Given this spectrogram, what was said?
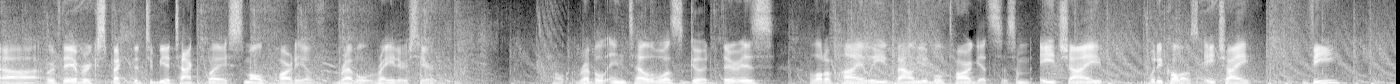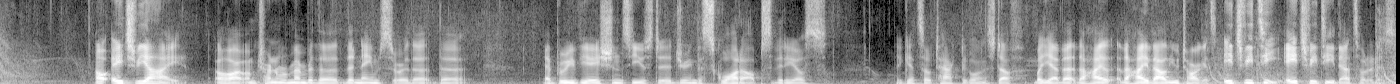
uh, or if they ever expected to be attacked by a small party of rebel raiders here. Well, rebel intel was good. There is a lot of highly valuable targets. Some HI, what do you call those? HIV? Oh, HVI. Oh, I'm trying to remember the, the names or the, the abbreviations used to, during the squad ops videos. They get so tactical and stuff. But yeah, the, the high the high value targets. HVT, HVT, that's what it is.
